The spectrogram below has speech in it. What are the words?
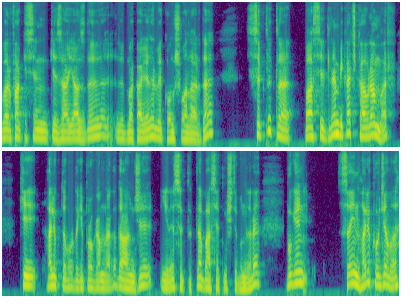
Varoufakis'in keza yazdığı makaleler ve konuşmalarda sıklıkla bahsedilen birkaç kavram var ki Haluk da buradaki programlarda daha önce yine sıklıkla bahsetmişti bunları. Bugün Sayın Haluk Hocama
